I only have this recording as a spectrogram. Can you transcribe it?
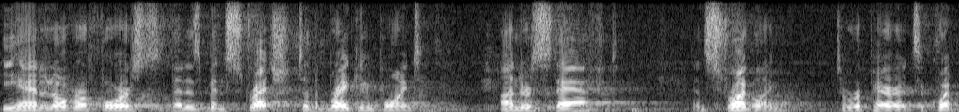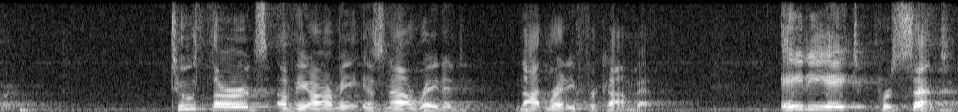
he handed over a force that has been stretched to the breaking point, understaffed, and struggling to repair its equipment. Two-thirds of the Army is now rated not ready for combat. 88%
